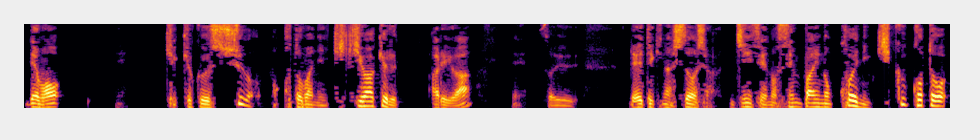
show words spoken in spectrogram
でも、結局、主の言葉に聞き分ける、あるいは、ね、そういう霊的な指導者、人生の先輩の声に聞くこと、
